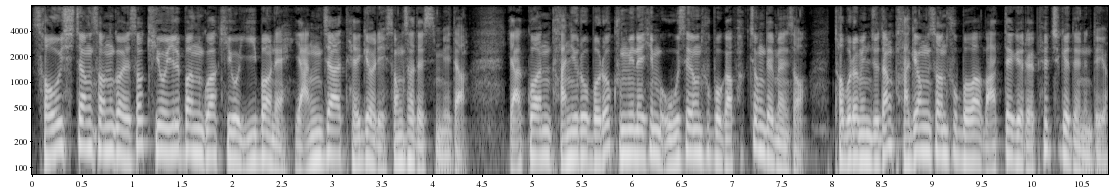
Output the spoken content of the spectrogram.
서울시장 선거에서 기호 1번과 기호 2번의 양자 대결이 성사됐습니다. 야권 단일 후보로 국민의힘 오세훈 후보가 확정되면서 더불어민주당 박영선 후보와 맞대결을 펼치게 되는데요.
